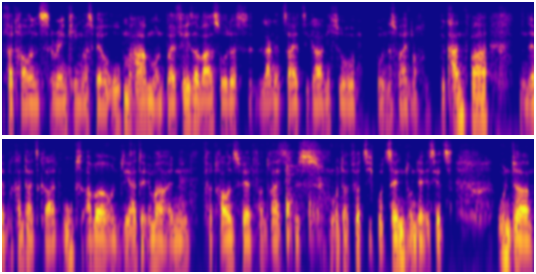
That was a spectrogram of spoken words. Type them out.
Vertrauensranking, was wir erhoben haben. Und bei Faeser war es so, dass lange Zeit sie gar nicht so bundesweit noch bekannt war. Der Bekanntheitsgrad wuchs aber und sie hatte immer einen Vertrauenswert von 30 bis unter 40 Prozent und der ist jetzt unter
